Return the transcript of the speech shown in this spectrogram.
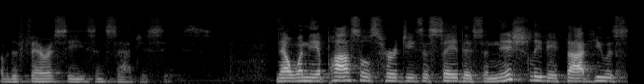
of the Pharisees and Sadducees. Now, when the apostles heard Jesus say this, initially they thought he was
